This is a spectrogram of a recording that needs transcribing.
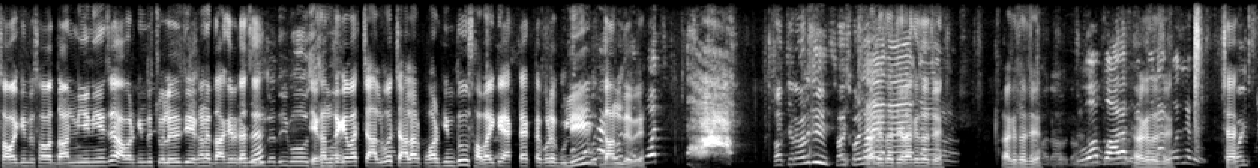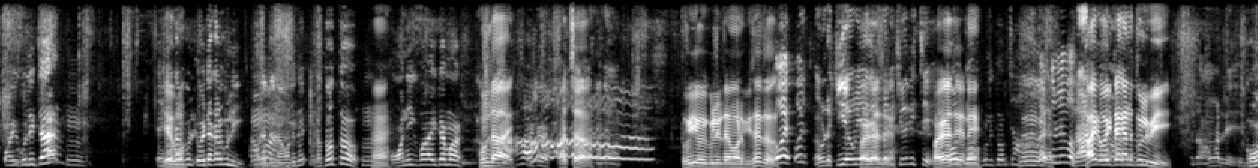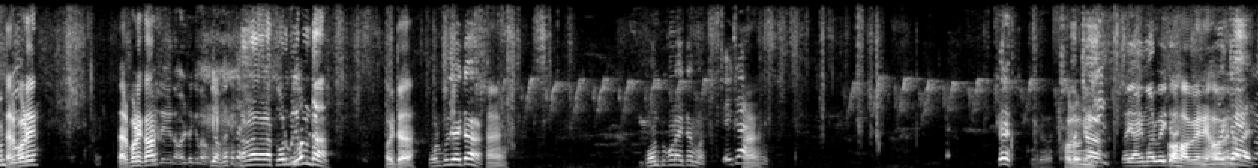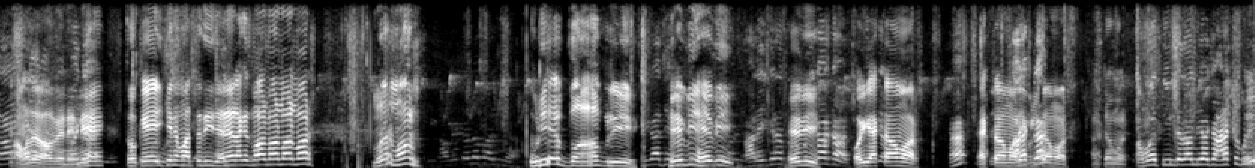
সবাই কিন্তু সবার দান নিয়ে নিয়েছে আবার কিন্তু চলে এসেছি এখানে দাগের কাছে। এখান থেকে এবার চালবো চালার পর কিন্তু সবাইকে একটা একটা করে গুলি দান দেবে। রাকেশ আছে রাকেশ আছে। রাকেশ আছে। রাকেশ আছে। ওই ওই গুলিটা? এই কেউ- টাকার গুলি? ওই টাকার গুলি? আমাকে দে আমাকে দে। ওটা তোর তো? হ্যাঁ। অনেক বড় আইটেম আর। কোনটায় আচ্ছা। তুই ওইগুলিটা মারবি তাই তো? ওই ওই ওটা কি হয়ে গেছে। হয়ে গেছে নে। গুলি তোর তুলে নেব। ভাই ওইটা কেন তুলবি? তারপরে? তারপরে কার। দাঁড়া দাঁড়া তোর গুলি কোনটা? ওইটা। তোর গুলি এটা হ্যাঁ। কোন এইটা? হ্যাঁ। আমি মারবো ও হবে না হবে না। আমাদের হবে না নে। তোকে এইখানে মারতে দিয়েছে। নে রাকেশ মার মার মার মার। মার মার। উড়িয়ে বাপ রে হেভি হেভি আর এইখানে হেভি ওই একটা আমার। হ্যাঁ? একটা আমার একটা? আমার। একটা আমার। আমার তিনটে দাম দেওয়া আছে আরেকটা গুলি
